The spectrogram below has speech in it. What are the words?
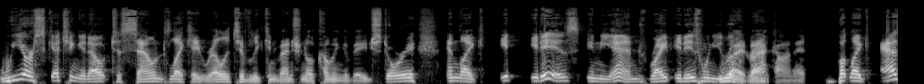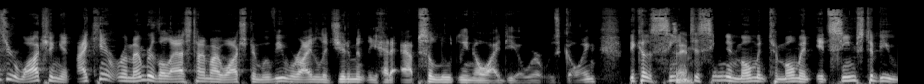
we are sketching it out to sound like a relatively conventional coming of age story, and like it it is in the end, right? It is when you look Right, back on it. But like as you're watching it, I can't remember the last time I watched a movie where I legitimately had absolutely no idea where it was going because scene Same. to scene and moment to moment, it seems to be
